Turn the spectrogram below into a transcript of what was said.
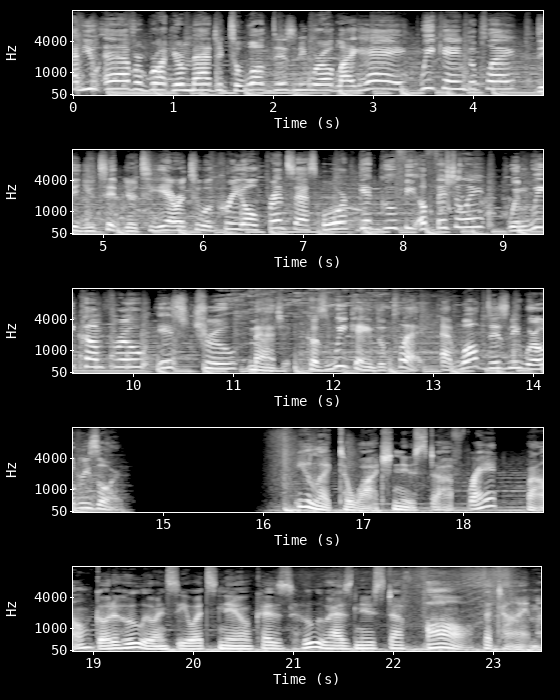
Have you ever brought your magic to Walt Disney World like, hey, we came to play? Did you tip your tiara to a Creole princess or get goofy officially? When we come through, it's true magic because we came to play at Walt Disney World Resort. You like to watch new stuff, right? Well, go to Hulu and see what's new because Hulu has new stuff all the time.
